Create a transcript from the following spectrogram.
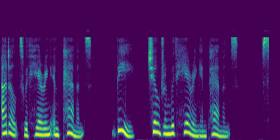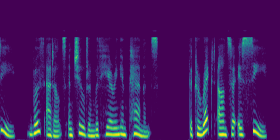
Adults with hearing impairments. B. Children with hearing impairments. C. Both adults and children with hearing impairments. The correct answer is C.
